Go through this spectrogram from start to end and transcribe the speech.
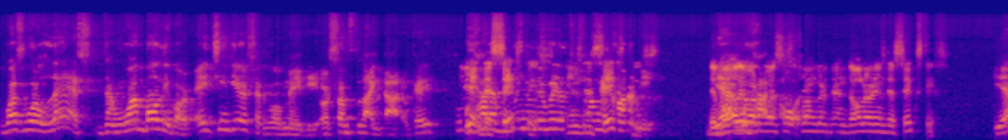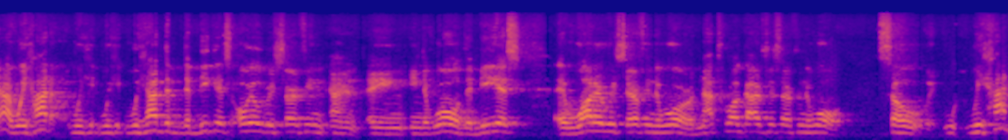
was worth less than one bolivar 18 years ago, maybe, or something like that. Okay, Yeah, in the a 60s. really, really in the strong 60s. economy. The Yeah, Bolivar had was oil. stronger than dollar in the 60s. Yeah, we had we, we, we had the, the biggest oil reserve in, and- in in the world, the biggest uh, water reserve in the world, natural gas reserve in the world. So we, we had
